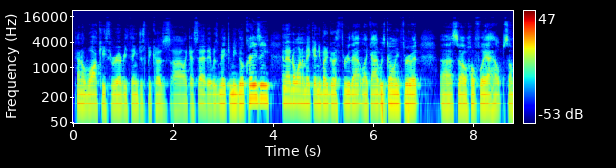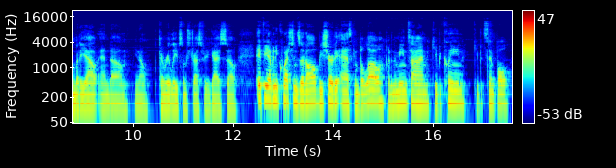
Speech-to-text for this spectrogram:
kind of walk you through everything just because, uh, like I said, it was making me go crazy and I don't want to make anybody go through that like I was going through it. Uh, so hopefully I help somebody out and, um, you know, can relieve some stress for you guys. So if you have any questions at all, be sure to ask them below. But in the meantime, keep it clean, keep it simple,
